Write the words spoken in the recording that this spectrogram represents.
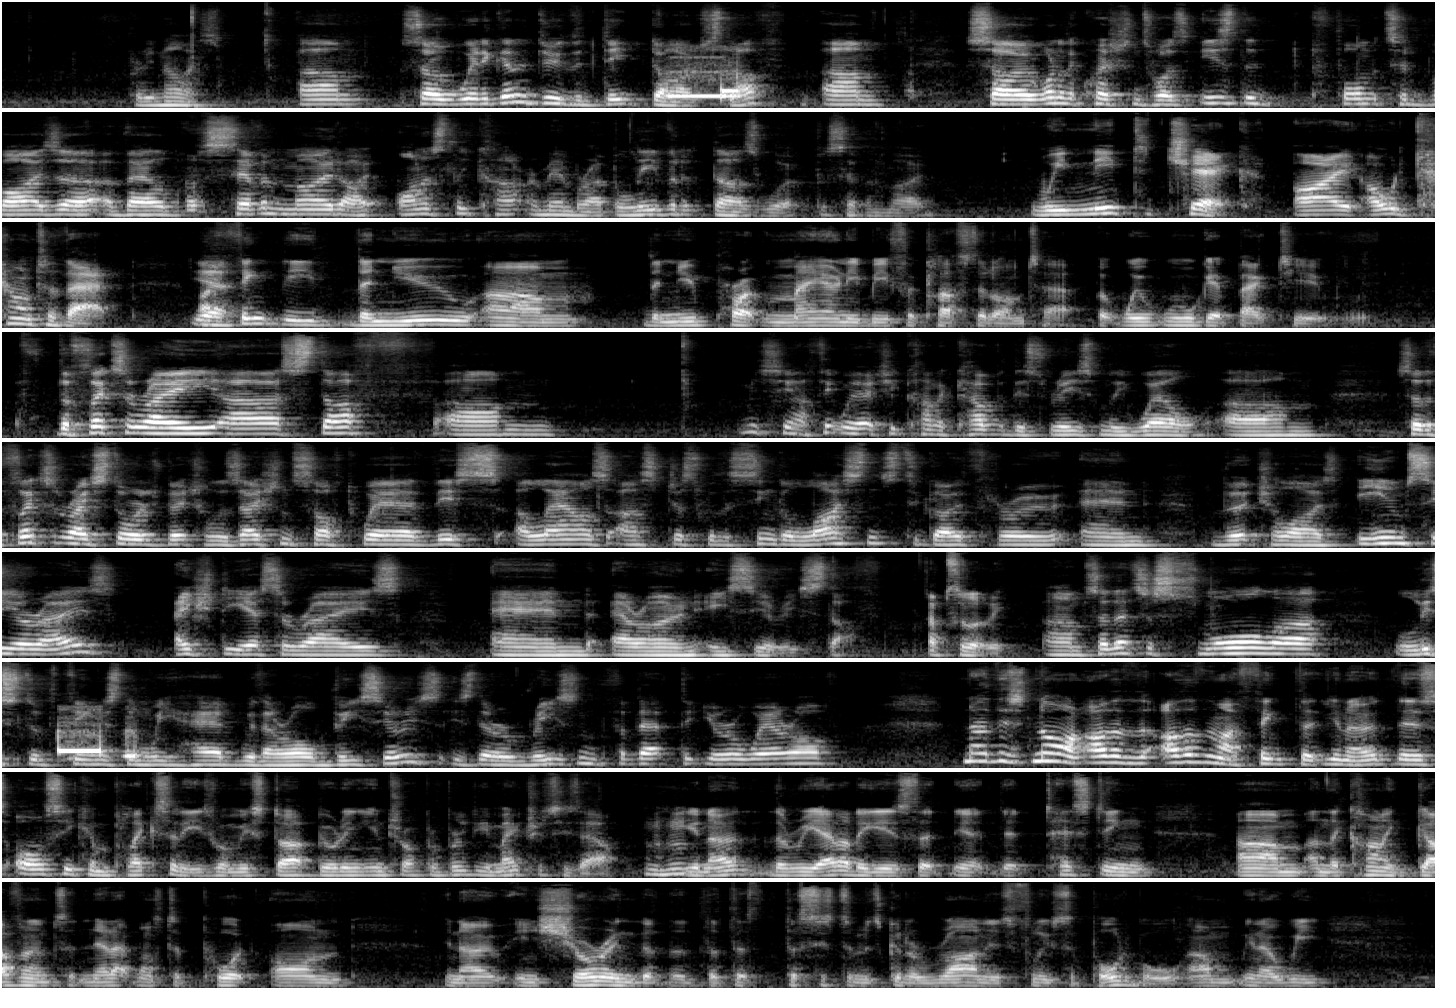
Pretty nice. Um, so we're going to do the deep dive stuff. Um, so one of the questions was, is the Performance Advisor available for 7 mode? I honestly can't remember. I believe that it does work for 7 mode. We need to check. I, I would counter that. Yeah. I think the, the new um, the new product may only be for clustered ONTAP, but we, we'll get back to you. The FlexArray uh, stuff, um, let me see, I think we actually kind of covered this reasonably well. Um, so the FlexArray storage virtualization software, this allows us just with a single license to go through and virtualize EMC arrays, HDS arrays, and our own E-series stuff. Absolutely. Um, so that's a smaller list of things than we had with our old V-series. Is there a reason for that that you're aware of? No, there's not. Other than, other than I think that you know, there's obviously complexities when we start building interoperability matrices out. Mm-hmm. You know, the reality is that, you know, that testing um, and the kind of governance that NetApp wants to put on, you know, ensuring that the, the, the system is going to run is fully supportable. Um, you know, we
